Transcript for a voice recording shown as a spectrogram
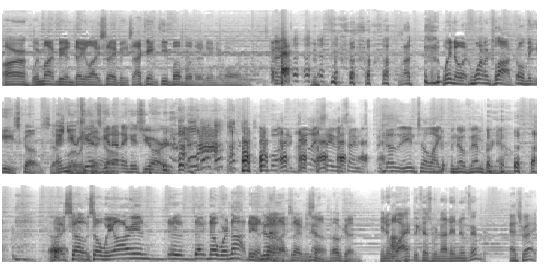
Or we might be in daylight savings. I can't keep up with it anymore. we know at 1 o'clock on the East Coast. That's and you kids get off. out of his yard. well, daylight savings time doesn't end until like November now. All right, so, so we are in. Uh, no, we're not in No, daylight savings no. time. Okay. You know why? Because we're not in November. That's right.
